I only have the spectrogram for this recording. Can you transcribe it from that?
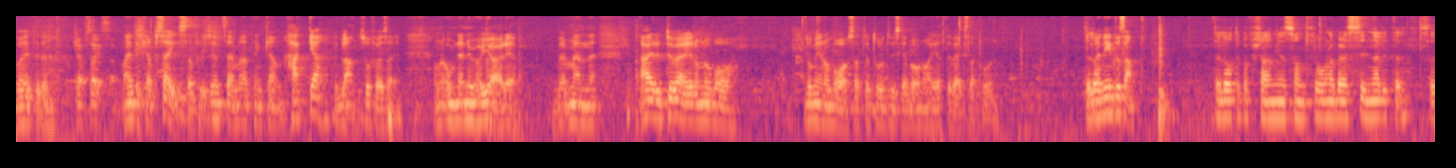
vad heter det? Kapsejsa. Nej, inte kapsejsa för det ska jag inte säga, men att den kan hacka ibland, så får jag säga. Om, om den nu gör det. Men nej, tyvärr är de nog bra de är nog bra så att jag tror inte vi ska dra några jätteväxlar på det. Det Men det är intressant. Det låter på församlingen som frågorna börjar sina lite. Så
